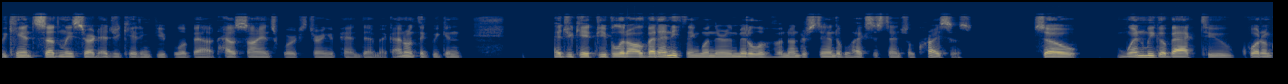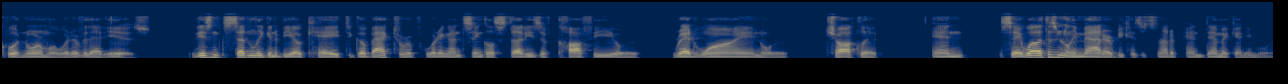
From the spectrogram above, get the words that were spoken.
We can't suddenly start educating people about how science works during a pandemic. I don't think we can educate people at all about anything when they're in the middle of an understandable existential crisis. So when we go back to quote unquote normal, whatever that is, it isn't suddenly going to be okay to go back to reporting on single studies of coffee or red wine or chocolate and say, well, it doesn't really matter because it's not a pandemic anymore.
